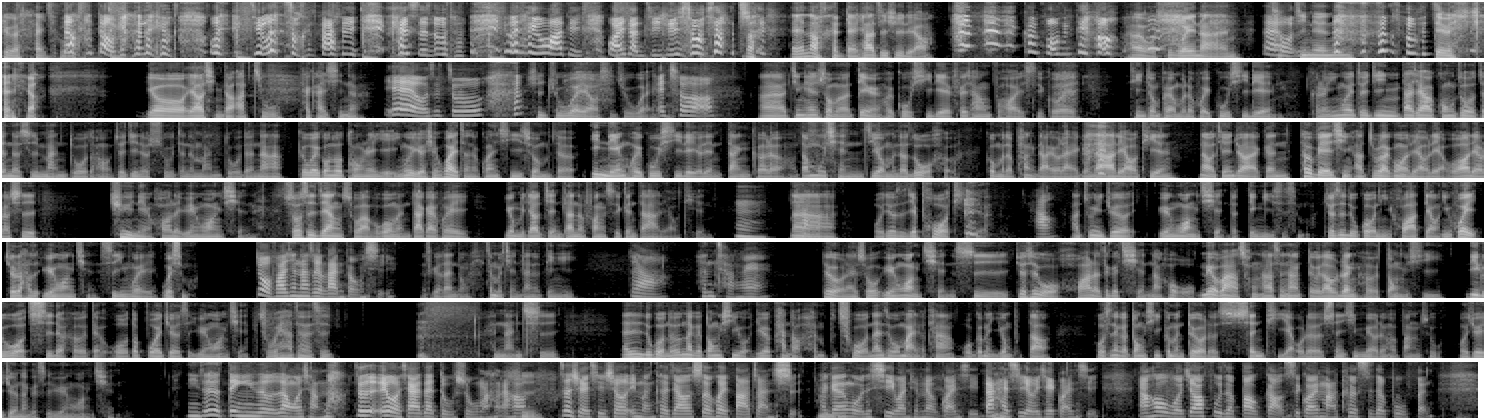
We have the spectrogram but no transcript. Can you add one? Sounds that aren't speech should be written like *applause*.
这个太多。但但我刚刚那个问，请问从哪里开始录的？因为那个话题我还想继续说下去。*laughs* 哎、那我们等一下继续聊。*laughs* 快疯掉！还有，我是威南。哎，我今天店员闲聊又邀请到阿朱，太开心了。耶、我是朱，是朱伟哦，是朱伟。没错。啊，今天是我们的店员回顾系列，非常不好意思，各位。听众朋友们的回顾系列，可能因为最近大家的工作真的是蛮多的哈，最近的书真的蛮多的。那各位工作同仁也因为有些外展的关系，所以我们的一年回顾系列有点耽搁了。到目前只有我们的洛河跟我们的胖达有来跟大家聊天。*laughs* 那我今天就来跟特别请阿朱来跟我聊聊。我要聊的是去年花了冤枉钱，说是这样说啊，不过我们大概会用比较简单的方式跟大家聊天。嗯，那我就直接破题了。好，阿朱，你觉得？冤枉钱的定义是什么？就是如果你花掉，你会觉得它是冤枉钱，是因为为什么？就我发现它是个烂东西，那是个烂东西，这么简单的定义。对啊，很长哎、欸。对我来说，冤枉钱是就是我花了这个钱，然后我没有办法从他身上得到任何东西，例如我吃的喝的，我都不会觉得是冤枉钱，除非他真的是嗯很难吃。但是如果说那个东西，我就会看到很不错，但是我买了它，我根本用不到。或是那个东西根本对我的身体啊，我的身心没有任何帮助，我就会觉得那个是冤枉钱。你这个定义就让我想到，就是因为我现在在读书嘛，然后这学期修了一门课叫社会发展史，它跟我的系完全没有关系，嗯，但还是有一些关系。然后我就要负责报告，是关于马克思的部分。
